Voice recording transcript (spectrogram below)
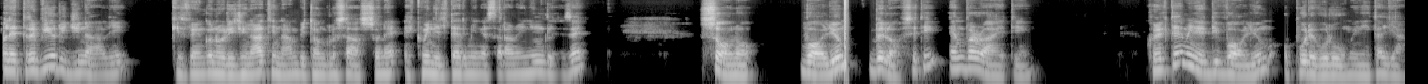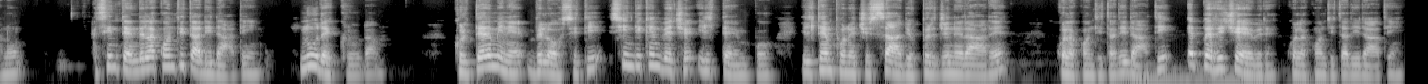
Le tre V originali, che vengono originate in ambito anglosassone e quindi il termine saranno in inglese, sono volume, velocity and variety. Con il termine di volume, oppure volume in italiano, si intende la quantità di dati, nuda e cruda. Col termine velocity si indica invece il tempo, il tempo necessario per generare quella quantità di dati e per ricevere quella quantità di dati.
